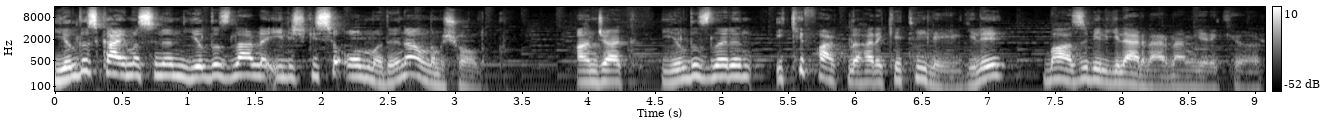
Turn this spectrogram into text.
Yıldız kaymasının yıldızlarla ilişkisi olmadığını anlamış olduk. Ancak yıldızların iki farklı hareketiyle ilgili bazı bilgiler vermem gerekiyor.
